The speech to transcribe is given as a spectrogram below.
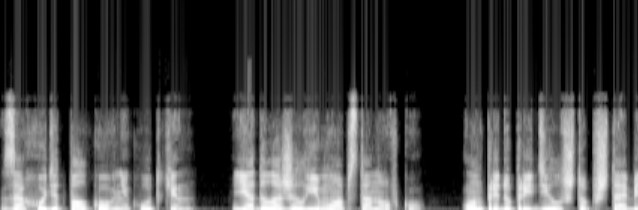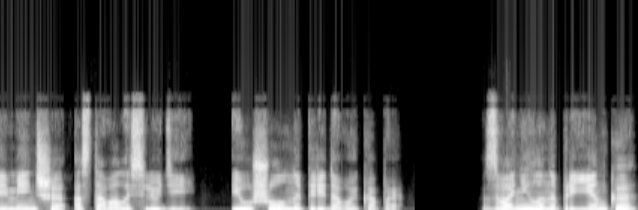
Заходит полковник Уткин, я доложил ему обстановку. Он предупредил, чтоб в штабе меньше оставалось людей, и ушел на передовой КП. Звонила Наприенко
